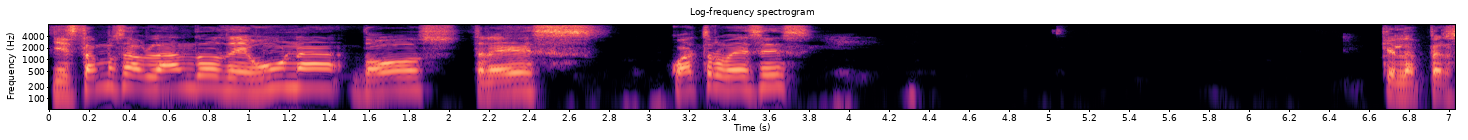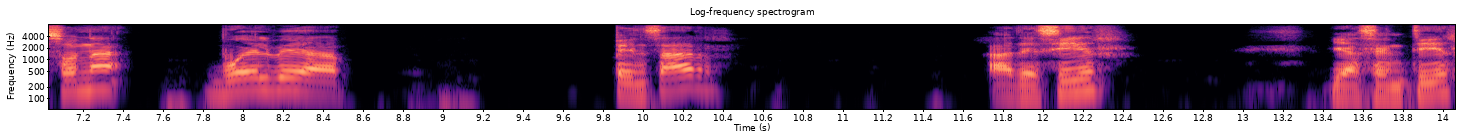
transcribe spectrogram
Y estamos hablando de una, dos, tres, cuatro veces que la persona vuelve a pensar, a decir y a sentir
